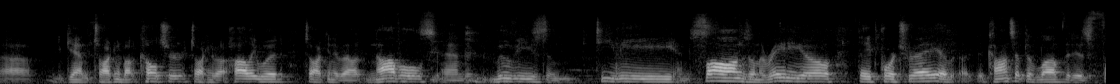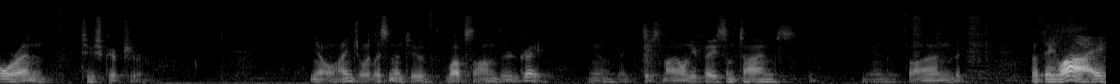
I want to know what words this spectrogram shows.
Uh, again, talking about culture, talking about Hollywood, talking about novels and movies and TV and songs on the radio, they portray a, a concept of love that is foreign to Scripture. You know, I enjoy listening to love songs; they're great. You know, they put a smile on your face sometimes. Fun, but but they lie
